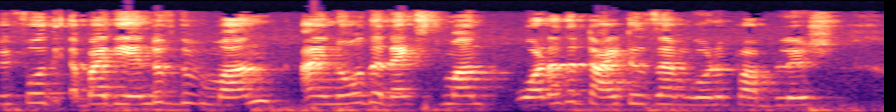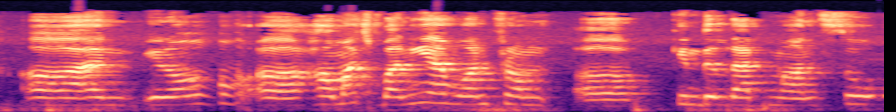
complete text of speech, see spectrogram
before the, by the end of the month, I know the next month what are the titles I'm going to publish. Uh, and you know uh, how much money I want from uh, Kindle that month. So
